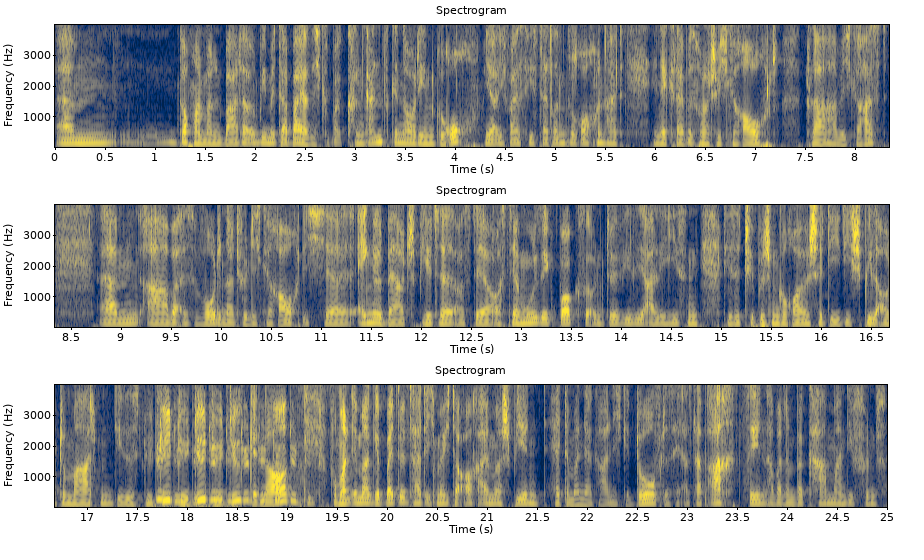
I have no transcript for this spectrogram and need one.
ähm, doch, man, man war da irgendwie mit dabei. Also ich kann ganz genau den Geruch, ja, ich weiß, wie es da drin gerochen hat. In der Kneipe ist wohl natürlich geraucht. Klar, habe ich gehasst. Ähm, aber es wurde natürlich geraucht. Ich, äh, Engelbert spielte aus der aus der Musikbox und äh, wie sie alle hießen, diese typischen Geräusche, die die Spielautomaten, dieses Dü -dü -dü -dü -dü -dü, genau, wo man immer gebettelt hat, ich möchte auch einmal spielen, hätte man ja gar nicht gedurft, ist ja erst ab 18, aber dann bekam man die 5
